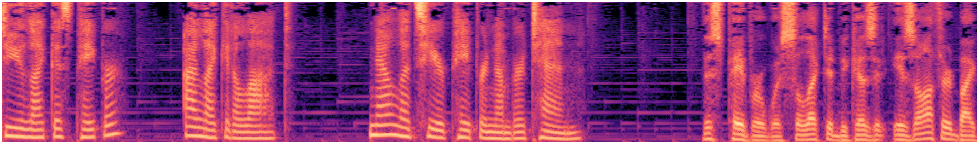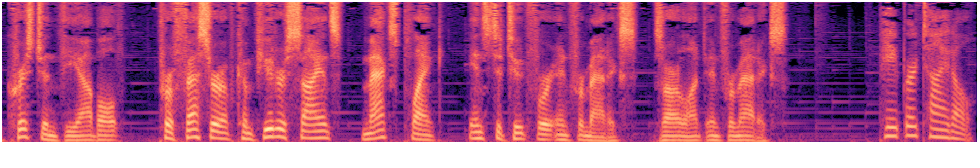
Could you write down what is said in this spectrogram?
Do you like this paper? I like it a lot. Now let's hear paper number 10. This paper was selected because it is authored by Christian Theobalt, Professor of Computer Science, Max Planck, Institute for Informatics, Saarland Informatics. Paper title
